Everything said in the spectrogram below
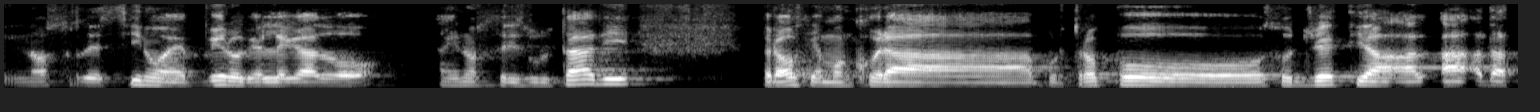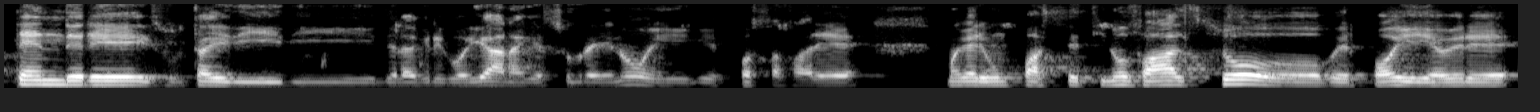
il nostro destino è vero che è legato ai nostri risultati, però siamo ancora purtroppo soggetti a, a, ad attendere i risultati di, di, della Gregoriana che è sopra di noi, che possa fare magari un passettino falso per poi avere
